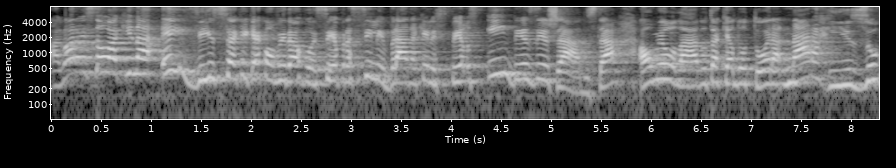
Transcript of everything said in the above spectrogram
Agora estou aqui na Envissa, que quer convidar você para se livrar daqueles pelos indesejados, tá? Ao meu lado está aqui a doutora Nara Riso,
